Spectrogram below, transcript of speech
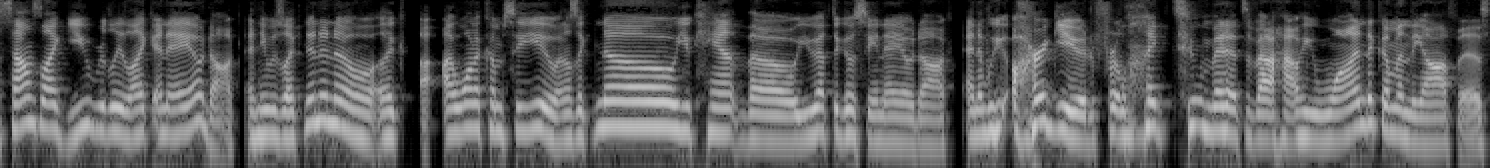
sounds like you really like an AO doc. And he was like, no, no, no. Like, I, I want to come see you. And I was like, no, you can't though. You have to go see an AO doc. And we argued for like two minutes about how he wanted to come in the office.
